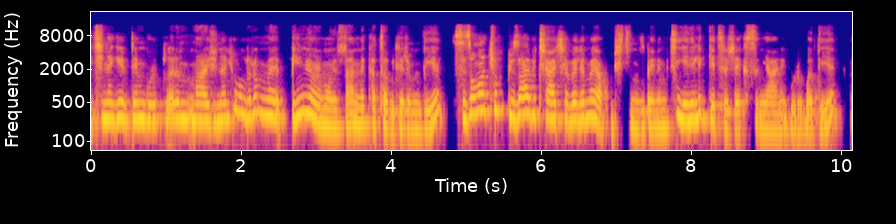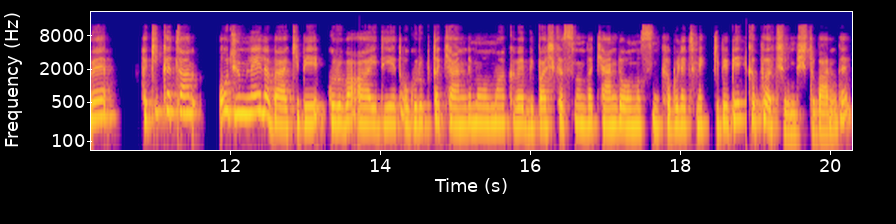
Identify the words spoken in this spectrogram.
içine girdiğim grupların marjinali olurum ve bilmiyorum o yüzden ne katabilirim diye. Siz ona çok güzel bir çerçeveleme yapmıştınız benim için. Yenilik getireceksin yani gruba diye. Ve hakikaten o cümleyle belki bir gruba aidiyet, o grupta kendim olmak ve bir başkasının da kendi olmasını kabul etmek gibi bir kapı açılmıştı bende.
